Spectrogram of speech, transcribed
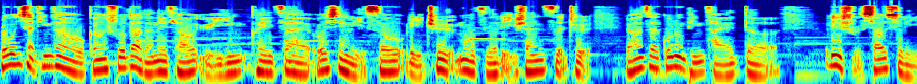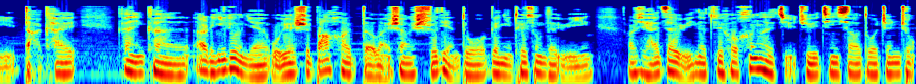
如果你想听到我刚刚说到的那条语音，可以在微信里搜“李志木子李山四志”，然后在公众平台的历史消息里打开。看一看，二零一六年五月十八号的晚上十点多给你推送的语音，而且还在语音的最后哼了几句“今宵多珍重”，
